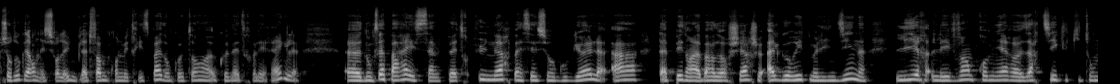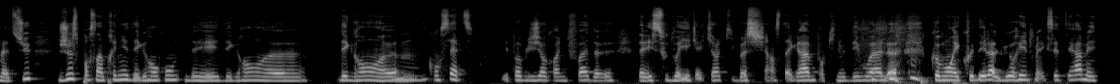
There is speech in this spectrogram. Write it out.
Surtout que là, on est sur une plateforme qu'on ne maîtrise pas, donc autant connaître les règles. Euh, donc ça, pareil, ça peut être une heure passée sur Google à taper dans la barre de recherche algorithme LinkedIn, lire les 20 premiers articles qui tombent là-dessus, juste pour s'imprégner des grands, des, des grands, des grands mmh. concepts. On n'est pas obligé, encore une fois, d'aller soudoyer quelqu'un qui bosse chez Instagram pour qu'il nous dévoile comment écoder l'algorithme, etc. Mais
